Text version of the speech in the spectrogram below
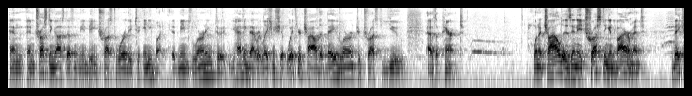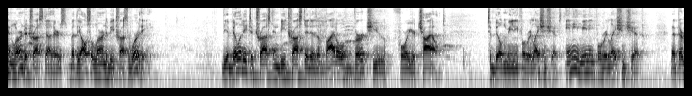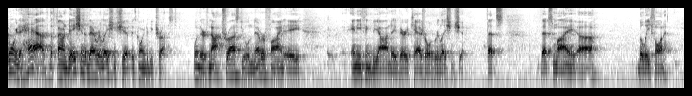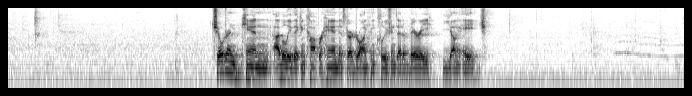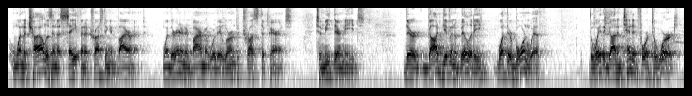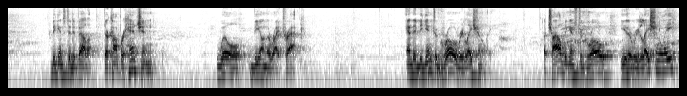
And, and trusting us doesn't mean being trustworthy to anybody. It means learning to, having that relationship with your child that they learn to trust you as a parent. When a child is in a trusting environment, they can learn to trust others, but they also learn to be trustworthy. The ability to trust and be trusted is a vital virtue for your child to build meaningful relationships. Any meaningful relationship that they're going to have, the foundation of that relationship is going to be trust. When there's not trust, you will never find a anything beyond a very casual relationship. That's that's my uh, belief on it. Children can, I believe, they can comprehend and start drawing conclusions at a very young age. When a child is in a safe and a trusting environment, when they're in an environment where they learn to trust their parents, to meet their needs, their God given ability, what they're born with, the way that God intended for it to work, begins to develop. Their comprehension will be on the right track and they begin to grow relationally. A child begins to grow either relationally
